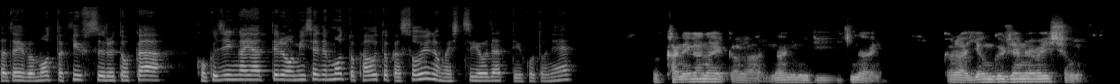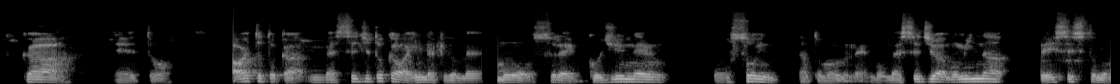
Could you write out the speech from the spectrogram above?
例えばもっと寄付するとか黒人がやってるお店でもっと買うとかそういうのが必要だっていうことね。金がないから何もできないから、ヨングジェネレーションが、えっ、と、アートとかメッセージとかはいいんだけど、めもうそれ50年遅いんだと思うのね。もうメッセージはもうみんな、レイシストの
